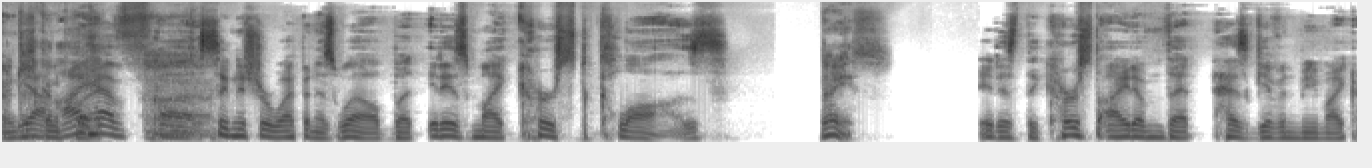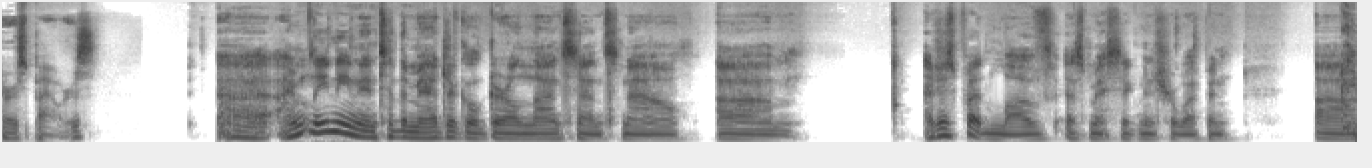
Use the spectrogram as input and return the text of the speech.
I'm just Yeah, gonna. I put, have uh, signature weapon as well, but it is my cursed claws. nice. It is the cursed item that has given me my curse powers. Uh, I'm leaning into the magical girl nonsense now. Um, I just put love as my signature weapon. Um,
